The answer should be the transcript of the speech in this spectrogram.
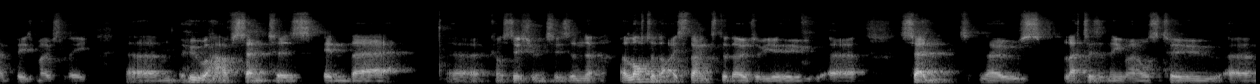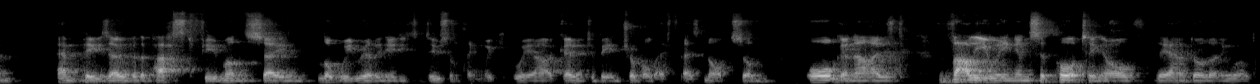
MPs mostly, um, who have centres in their uh, constituencies. And a lot of that is thanks to those of you who uh, sent those letters and emails to um, MPs over the past few months saying, look, we really needed to do something. We, we are going to be in trouble if there's not some organised valuing and supporting of the outdoor learning world.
